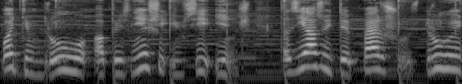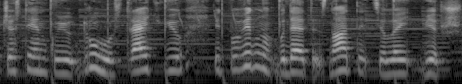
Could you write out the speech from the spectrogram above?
потім другу, а пізніше і всі інші. Та зв'язуйте першу з другою частинкою, другу з третьою, відповідно будете знати цілий вірш.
